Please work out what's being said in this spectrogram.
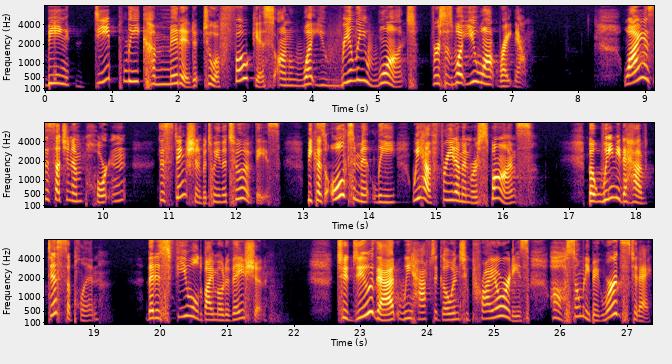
being deeply committed to a focus on what you really want versus what you want right now. Why is this such an important distinction between the two of these? Because ultimately, we have freedom and response, but we need to have discipline that is fueled by motivation. To do that, we have to go into priorities. Oh, so many big words today.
